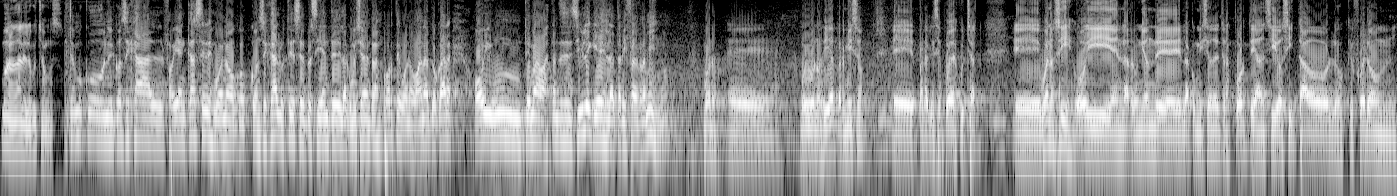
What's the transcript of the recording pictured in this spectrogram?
Bueno, dale, lo escuchamos. Estamos con el concejal Fabián Cáceres. Bueno, con- concejal, usted es el presidente de la Comisión de Transporte. Bueno, van a tocar hoy un tema bastante sensible que es la tarifa del remis, ¿no? Bueno, eh, muy buenos días, permiso, eh, para que se pueda escuchar. Eh, bueno, sí, hoy en la reunión de la Comisión de Transporte han sido citados los que fueron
